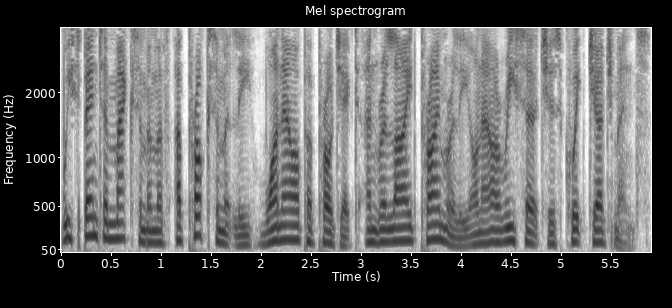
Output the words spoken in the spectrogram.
We spent a maximum of approximately one hour per project and relied primarily on our researchers' quick judgments.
